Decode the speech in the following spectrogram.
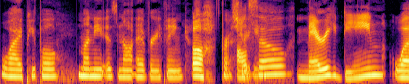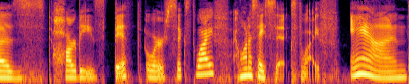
Why, people? Money is not everything. Ugh, frustrating. Also, Mary Dean was Harvey's fifth or sixth wife. I want to say sixth wife. And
